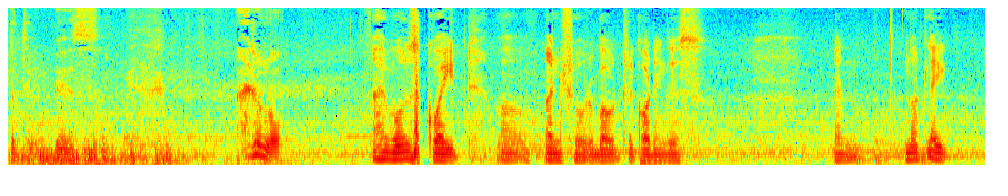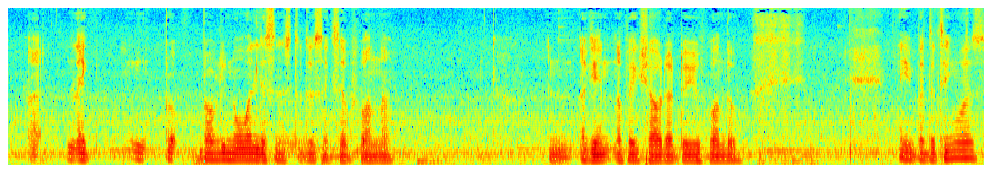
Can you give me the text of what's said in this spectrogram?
the thing is, I don't know. I was quite uh, unsure about recording this, and not like uh, like pro- probably no one listens to this except Spanda. And again, a big shout out to you, Spando. hey, but the thing was,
